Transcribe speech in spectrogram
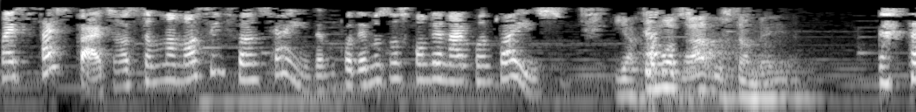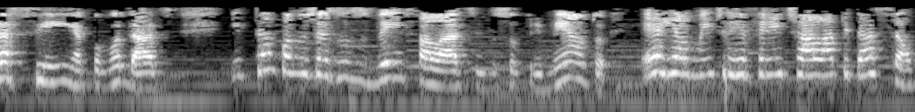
Mas faz parte, nós estamos na nossa infância ainda, não podemos nos condenar quanto a isso. E acomodados então, também. Né? Sim, acomodados. Então, quando Jesus vem falar do sofrimento, é realmente referente à lapidação.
